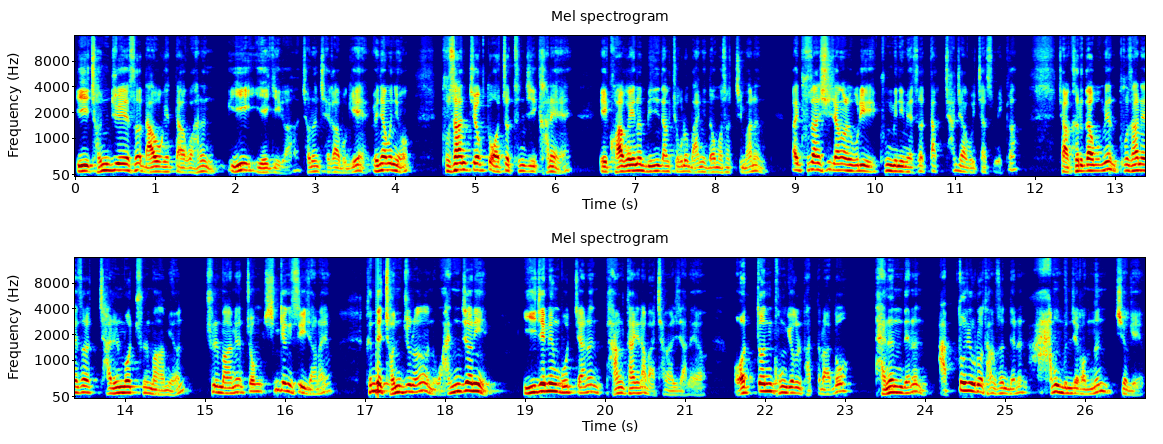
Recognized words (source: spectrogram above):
이 전주에서 나오겠다고 하는 이 얘기가 저는 제가 보기에 왜냐면요. 부산 지역도 어쩌든지 간에 과거에는 민주당 쪽으로 많이 넘어섰지만은 아니, 부산시장을 우리 국민의힘에서 딱 차지하고 있지 않습니까? 자 그러다 보면 부산에서 잘못 출마하면 출마하면 좀 신경이 쓰이잖아요. 근데 전주는 완전히 이재명 못지않은 방탄이나 마찬가지잖아요. 어떤 공격을 받더라도 되는 데는 압도적으로 당선되는 아무 문제가 없는 지역이에요.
